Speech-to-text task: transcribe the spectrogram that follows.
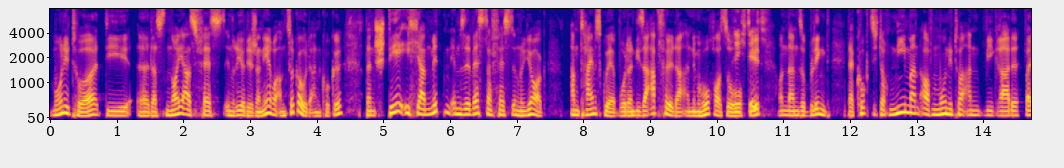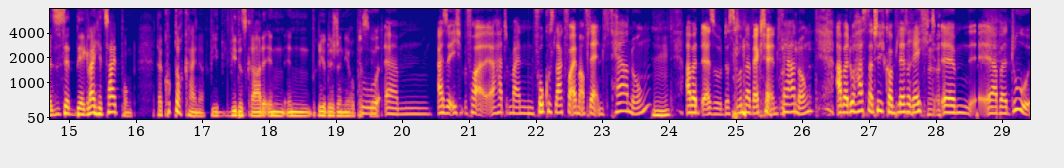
Monitor, die äh, das Neujahrsfest in Rio de Janeiro am Zuckerhut angucke, dann stehe ich ja mitten im Silvesterfest in New York am Times Square, wo dann dieser Apfel da an dem Hochhaus so Richtig. hochgeht und dann so blinkt. Da guckt sich doch niemand auf dem Monitor an, wie gerade, weil es ist ja der gleiche Zeitpunkt. Da guckt doch keiner, wie, wie das gerade in, in Rio de Janeiro Du, passiert. ähm, also ich vor, hatte mein Fokus lag vor allem auf der Entfernung, Mhm. aber also das Wunderwerk der Entfernung. Aber du hast natürlich komplett recht. Ähm, aber du,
